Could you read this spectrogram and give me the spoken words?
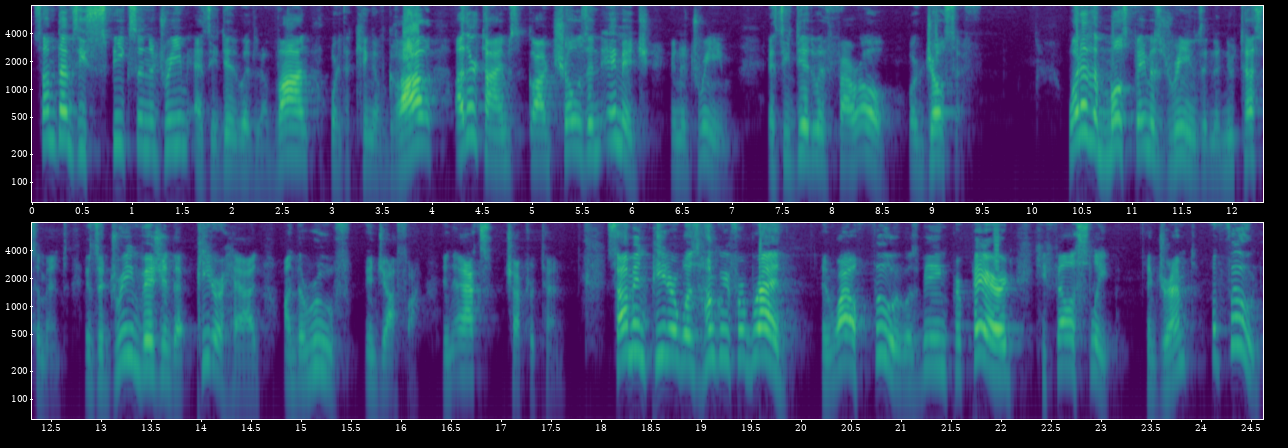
Sometimes he speaks in a dream, as he did with Lavan or the king of Gerar. Other times, God shows an image in a dream, as he did with Pharaoh or Joseph. One of the most famous dreams in the New Testament is the dream vision that Peter had on the roof in Jaffa in Acts chapter 10. Simon Peter was hungry for bread, and while food was being prepared, he fell asleep and dreamt of food.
